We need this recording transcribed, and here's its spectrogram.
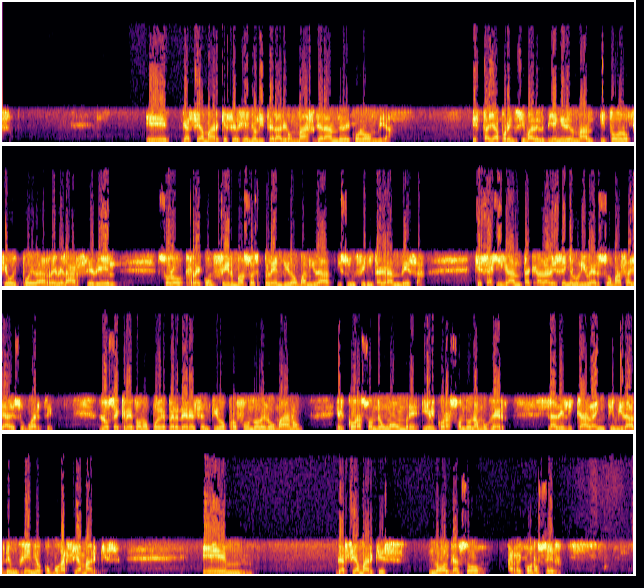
Eh, García Márquez, el genio literario más grande de Colombia, está ya por encima del bien y del mal, y todo lo que hoy pueda revelarse de él solo reconfirma su espléndida humanidad y su infinita grandeza, que se agiganta cada vez en el universo más allá de su muerte. Lo secreto no puede perder el sentido profundo de lo humano, el corazón de un hombre y el corazón de una mujer, la delicada intimidad de un genio como García Márquez. Em, García Márquez no alcanzó a reconocer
